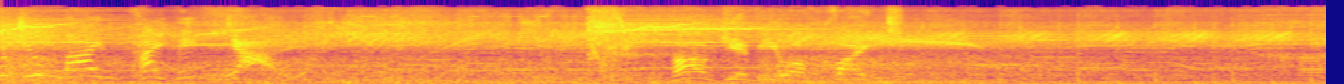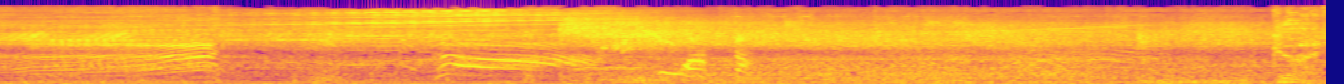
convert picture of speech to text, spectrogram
Would you mind piping down? I'll give you a fight. What the? Good.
